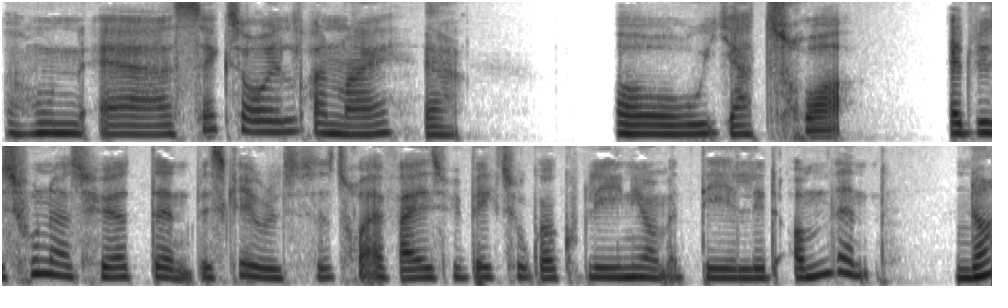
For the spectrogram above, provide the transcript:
og hun er seks år ældre end mig. Ja. Og jeg tror, at hvis hun også hørte den beskrivelse, så tror jeg faktisk, at vi begge to godt kunne blive enige om, at det er lidt omvendt. Nå,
